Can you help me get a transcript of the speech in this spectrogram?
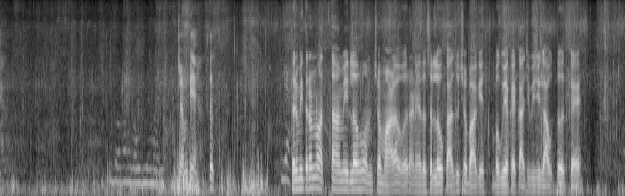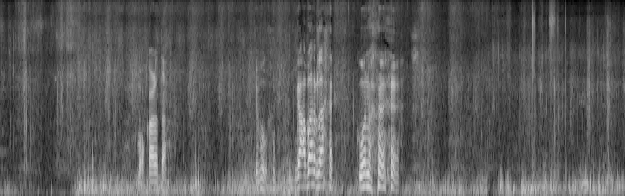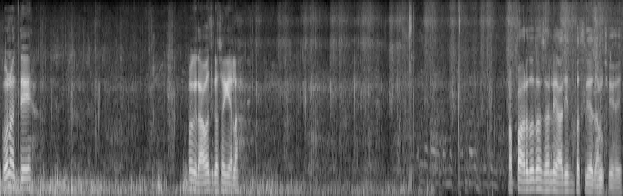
चंप्या चल. तर मित्रांनो आत्ता आम्ही इलो आहो आमच्या माळावर आणि आता चाललो काजूच्या बागेत. बघूया काय काजी बिजी गावतात काय. मोकाळता. ते बघ. गाभारला. कोण? कोण होत ते? बघ धावत कसा गेला. पप्पा अर्धा तास झाले आधीच बसले आहेत आमचे हे.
